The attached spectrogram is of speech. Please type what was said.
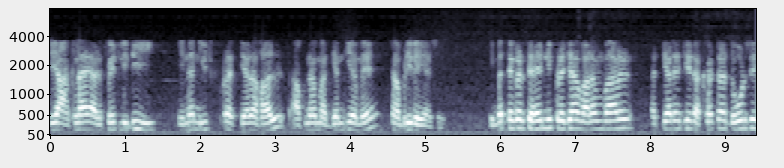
જે આંખલાએ અડફેટ લીધી, એના ન્યૂઝ પર અત્યારે હાલ આપના માધ્યમથી અમે સાંભળી રહ્યા છે હિંમતનગર શહેરની પ્રજા વારંવાર અત્યારે જે રખડતા દોડ છે,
